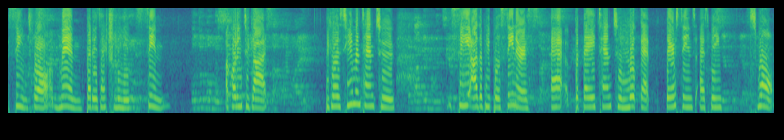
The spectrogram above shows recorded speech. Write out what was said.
sin for men, but it's actually sin According to God. Because humans tend to see other people sinners, uh, but they tend to look at their sins as being small,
